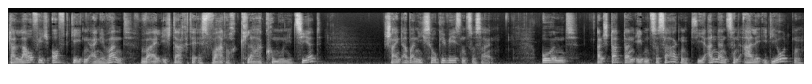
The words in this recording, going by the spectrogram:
da laufe ich oft gegen eine Wand, weil ich dachte, es war doch klar kommuniziert, scheint aber nicht so gewesen zu sein. Und anstatt dann eben zu sagen, die anderen sind alle Idioten,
